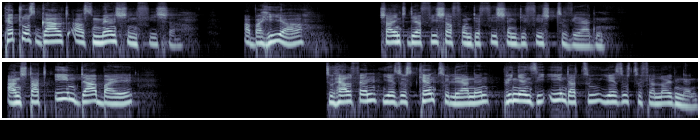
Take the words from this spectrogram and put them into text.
Petrus galt als Menschenfischer. Aber hier scheint der Fischer von den Fischen gefischt zu werden. Anstatt ihm dabei zu helfen, Jesus kennenzulernen, bringen sie ihn dazu, Jesus zu verleugnen.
